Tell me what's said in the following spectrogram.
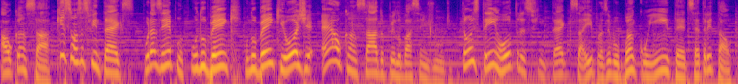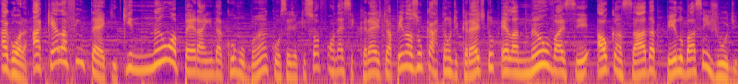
alcançar. O que são essas fintechs? Por exemplo, o Nubank. O Nubank hoje é alcançado pelo Bacenjude. Então têm outras fintechs aí, por exemplo, o Banco Inter, etc e tal. Agora, aquela fintech que não opera ainda como banco, ou seja, que só fornece crédito, é apenas um cartão de crédito, ela não vai ser alcançada pelo Bacenjude.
